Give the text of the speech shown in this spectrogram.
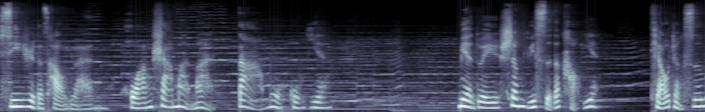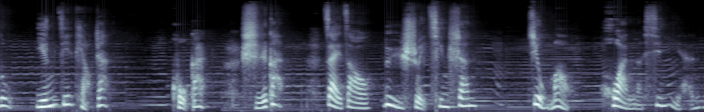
昔日的草原，黄沙漫漫，大漠孤烟。面对生与死的考验。调整思路，迎接挑战，苦干、实干，再造绿水青山，旧貌换了新颜。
